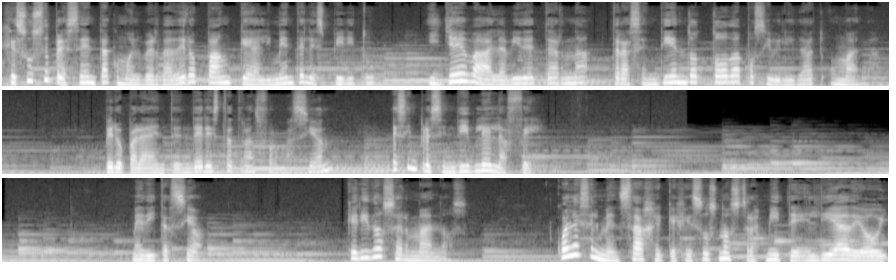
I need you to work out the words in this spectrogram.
Jesús se presenta como el verdadero pan que alimenta el espíritu y lleva a la vida eterna trascendiendo toda posibilidad humana. Pero para entender esta transformación es imprescindible la fe. Meditación Queridos hermanos, ¿cuál es el mensaje que Jesús nos transmite el día de hoy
